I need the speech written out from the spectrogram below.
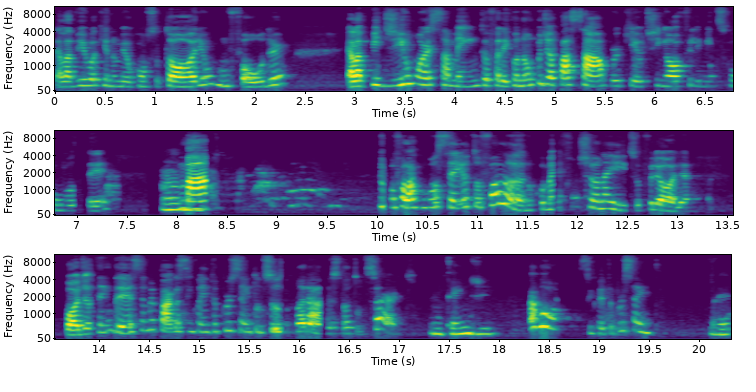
Ela viu aqui no meu consultório um folder. Ela pediu um orçamento. Eu falei que eu não podia passar porque eu tinha off limits com você. Uhum. Mas eu vou falar com você e eu tô falando. Como é que funciona isso? Eu falei, olha, pode atender, você me paga 50% dos seus honorários, tá tudo certo. Entendi. Acabou, 50%. É.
